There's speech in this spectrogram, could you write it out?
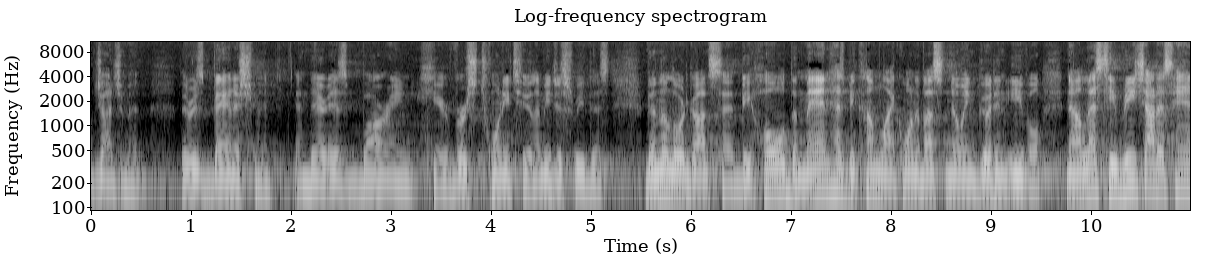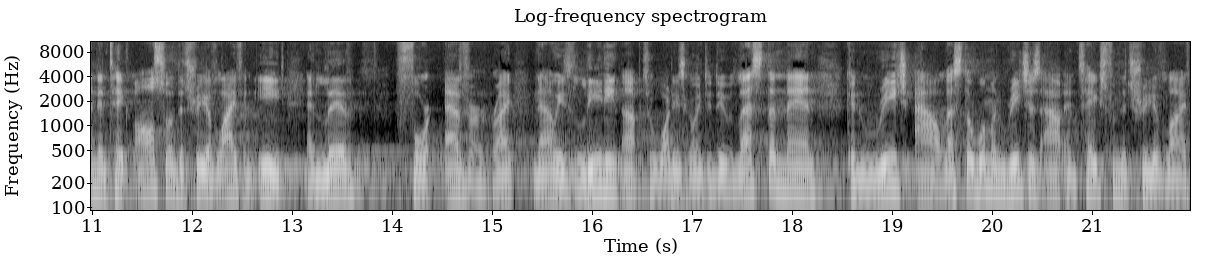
judgment. There is banishment and there is barring here. Verse 22, let me just read this. Then the Lord God said, Behold, the man has become like one of us, knowing good and evil. Now, lest he reach out his hand and take also of the tree of life and eat and live forever, right? Now he's leading up to what he's going to do. Lest the man can reach out, lest the woman reaches out and takes from the tree of life,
